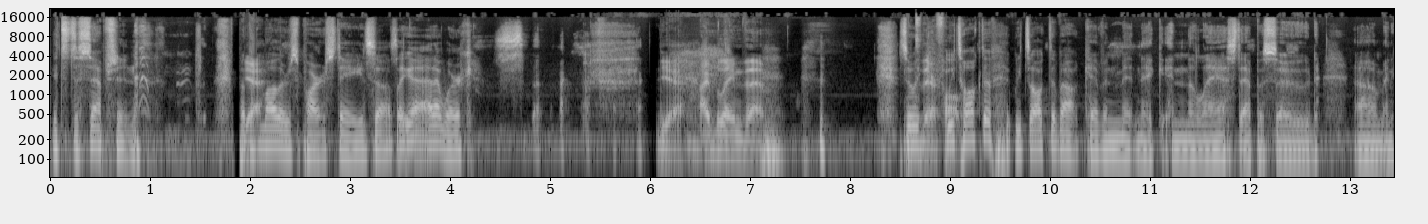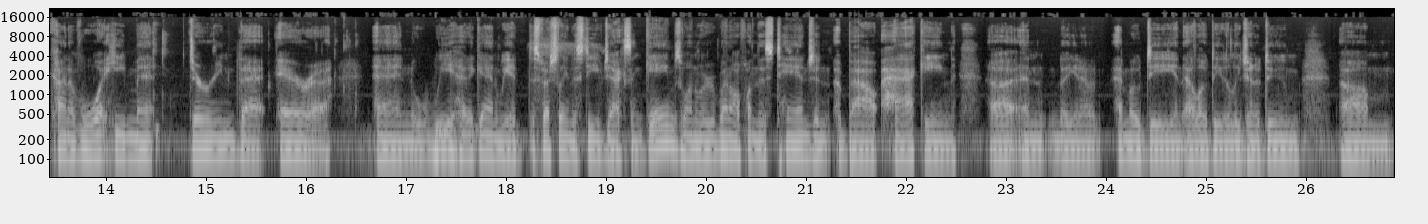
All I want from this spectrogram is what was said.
it's Deception. but Yeah. the mothers part stayed, so I was like, ah, that works. Yeah, I blame them. So It's we, their we fault. talked we talked about Kevin Mitnick in the last episode, um, and kind of what he meant during that era. And we had again, we had especially in the Steve Jackson games one, where we went off on this tangent about hacking uh, and the, you know MOD and LOD, the Legion of Doom. Um,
